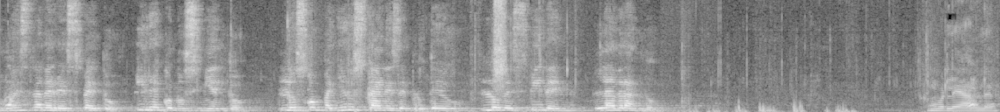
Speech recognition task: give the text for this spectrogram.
Muestra de respeto y reconocimiento, los compañeros canes de Proteo lo despiden ladrando. ¿Cómo le hablan?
